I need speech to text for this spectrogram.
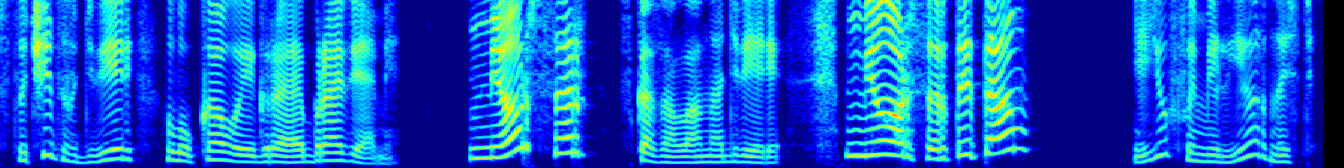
стучит в дверь, лукаво играя бровями. «Мёрсер!» — сказала она двери. «Мёрсер, ты там?» Ее фамильярность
